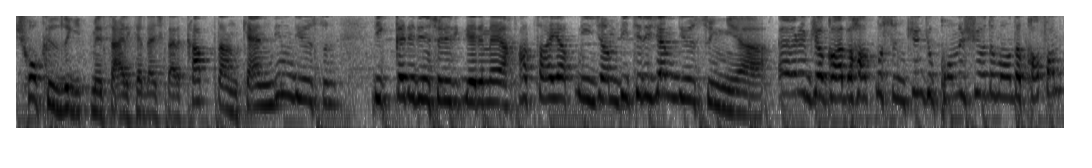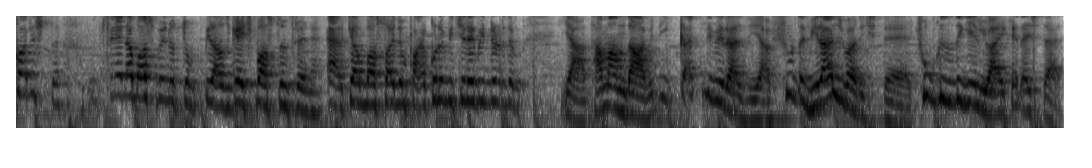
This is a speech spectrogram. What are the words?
Çok hızlı gitmesi arkadaşlar. Kaptan kendin diyorsun. Dikkat edin söylediklerime. Hata yapmayacağım, bitireceğim diyorsun ya. Örümcek abi haklısın. Çünkü konuşuyordum orada kafam karıştı. Frene basmayı unuttum. Biraz geç bastım frene. Erken bassaydım parkuru bitirebilirdim. Ya tamam da abi dikkatli biraz ya. Şurada viraj var işte. Çok hızlı geliyor arkadaşlar.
